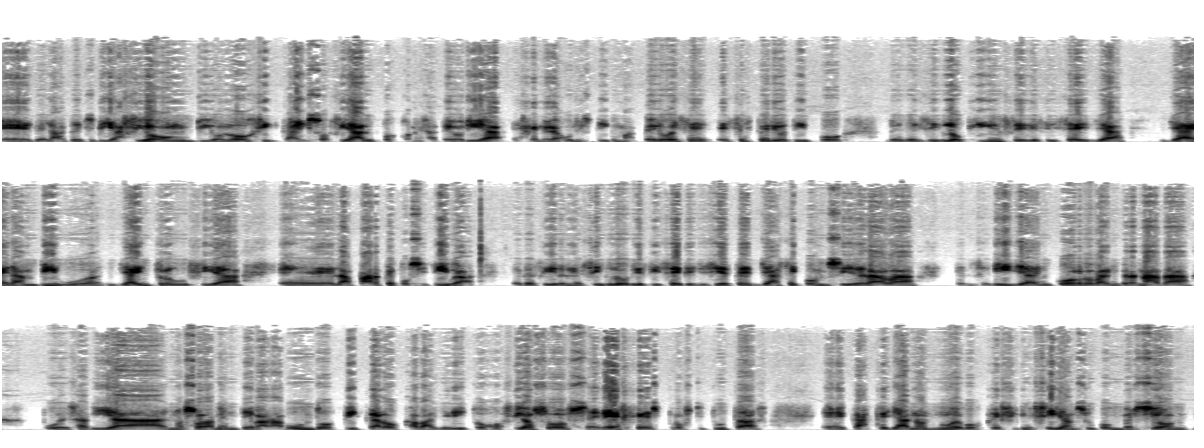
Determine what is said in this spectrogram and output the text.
eh, de la desviación biológica y social, pues con esa teoría generas un estigma. Pero ese, ese estereotipo desde el siglo XV y XVI ya ya era ambiguo, ¿eh? ya introducía eh, la parte positiva. Es decir, en el siglo XVI-XVII ya se consideraba en Sevilla, en Córdoba, en Granada, pues había no solamente vagabundos, pícaros, caballeritos ociosos, herejes, prostitutas, eh, castellanos nuevos que fingían su conversión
